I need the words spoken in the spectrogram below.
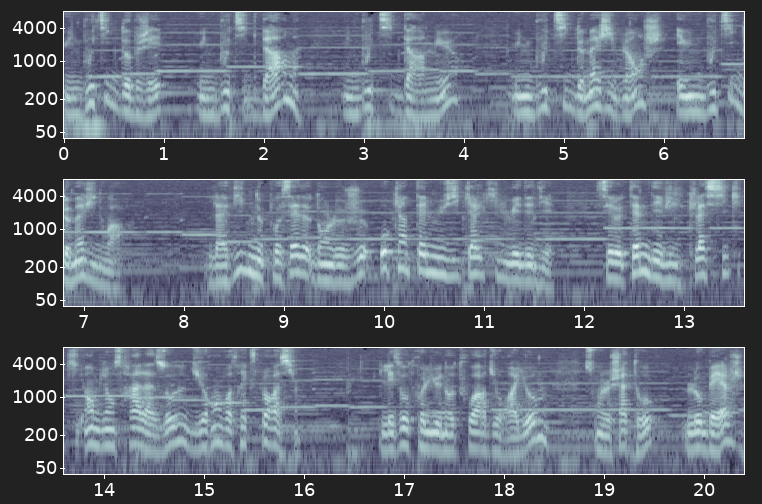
une boutique d'objets, une boutique d'armes, une boutique d'armure, une boutique de magie blanche et une boutique de magie noire. La ville ne possède dans le jeu aucun thème musical qui lui est dédié. C'est le thème des villes classiques qui ambiancera la zone durant votre exploration. Les autres lieux notoires du royaume sont le château, l'auberge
